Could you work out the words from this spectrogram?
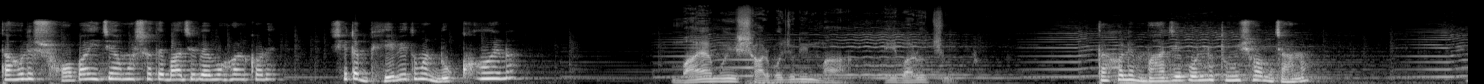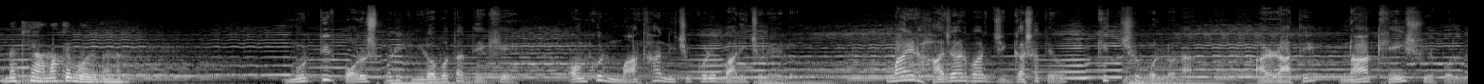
তাহলে সবাই যে আমার সাথে বাজে ব্যবহার করে সেটা ভেবে তোমার দুঃখ হয় না? মায়াময়ী সার্বজনীন মা এবারও চুপ। তাহলে মা যে বলল তুমি সব জানো? নাকি আমাকে বলবে না? মূর্তির পারস্পরিক নীরবতা দেখে অঙ্কুর মাথা নিচু করে বাড়ি চলে এলো। মায়ের হাজারবার জিজ্ঞাসাতেও কিচ্ছু বলল না আর রাতে না খেয়েই শুয়ে পড়ল।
